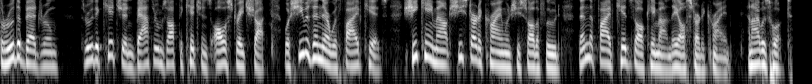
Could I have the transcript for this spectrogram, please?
through the bedroom, through the kitchen, bathrooms off the kitchen. It's all a straight shot. Well, she was in there with five kids. She came out. She started crying when she saw the food. Then the five kids all came out and they all started crying. And I was hooked.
